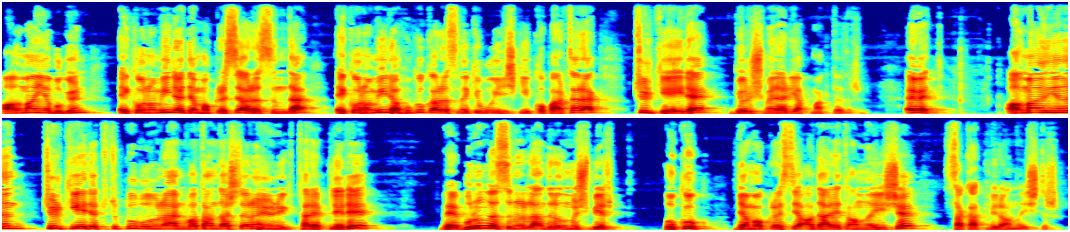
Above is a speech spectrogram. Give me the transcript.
Almanya bugün ekonomiyle demokrasi arasında, ekonomiyle hukuk arasındaki bu ilişkiyi kopartarak Türkiye ile görüşmeler yapmaktadır. Evet, Almanya'nın Türkiye'de tutuklu bulunan vatandaşlarına yönelik talepleri ve bununla sınırlandırılmış bir hukuk, demokrasi, adalet anlayışı sakat bir anlayıştır.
